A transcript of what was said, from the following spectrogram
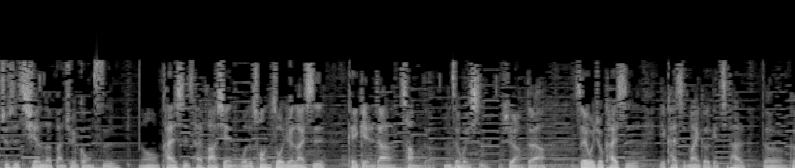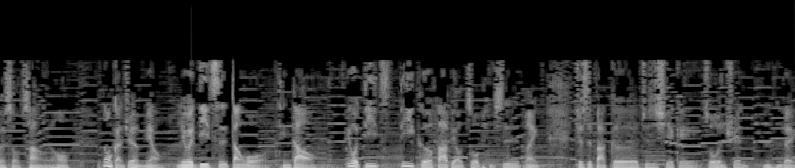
就是签了版权公司，然后开始才发现我的创作原来是可以给人家唱的这回事。嗯、是啊，对啊，所以我就开始也开始卖歌给其他的歌手唱，然后。那我感觉很妙，因为第一次当我听到，因为我第一次第一个发表作品是卖，就是把歌就是写给卓文萱，嗯哼，对，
